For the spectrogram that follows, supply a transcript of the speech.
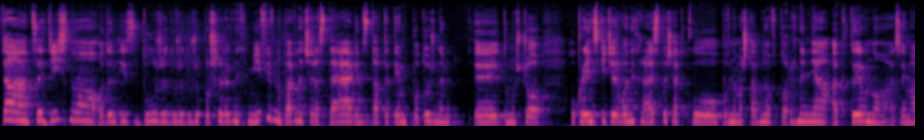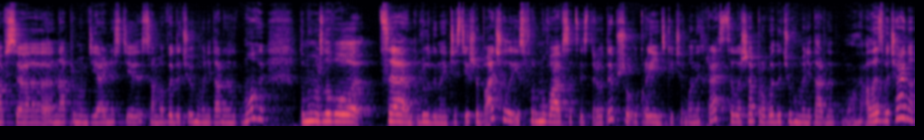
Та це дійсно один із дуже дуже дуже поширених міфів. Напевно, через те він став таким потужним, е, тому що Український Червоний Хрест спочатку повномасштабного вторгнення активно займався напрямом діяльності саме видачею гуманітарної допомоги. Тому, можливо, це люди найчастіше бачили і сформувався цей стереотип, що Український Червоний Хрест це лише про видачу гуманітарної допомоги. Але звичайно,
